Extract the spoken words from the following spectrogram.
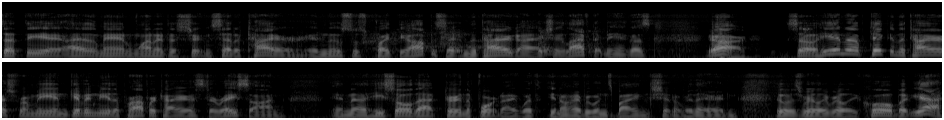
that the Isle Man wanted a certain set of tire, and this was quite the opposite. And the tire guy actually laughed at me and goes, "Yeah." So he ended up taking the tires from me and giving me the proper tires to race on and uh, he sold that during the fortnight with you know everyone's buying shit over there and it was really really cool but yeah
